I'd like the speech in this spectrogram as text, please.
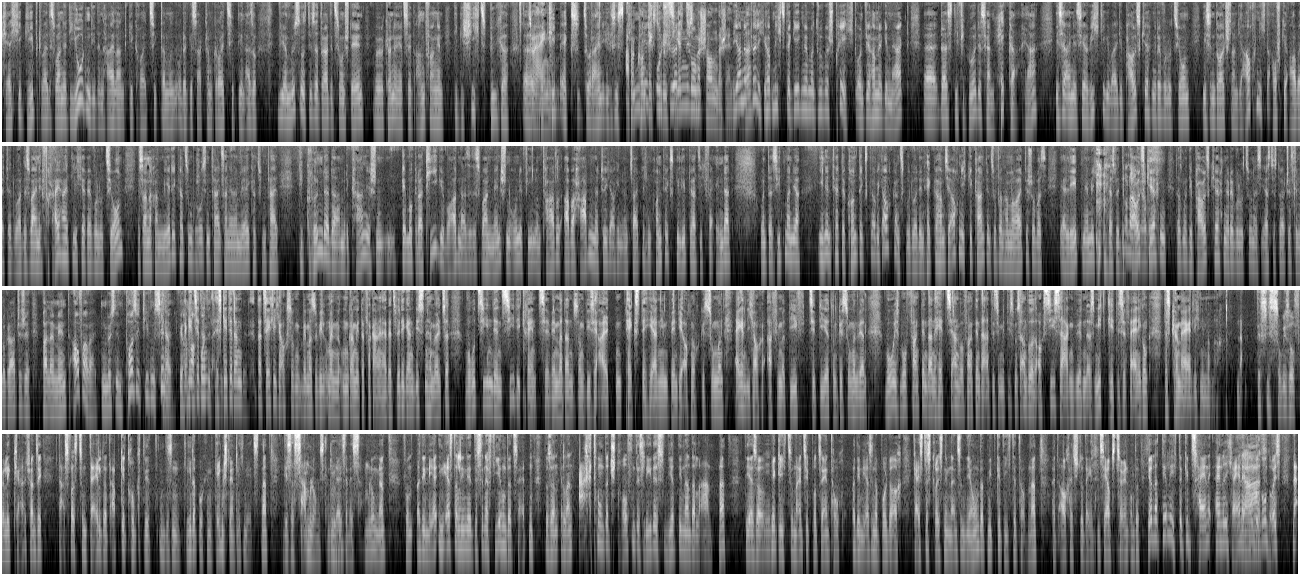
Kirche gibt, weil es waren ja die Juden, die den Heiland gekreuzigt haben oder gesagt haben, kreuzigt ihn. Also wir müssen uns dieser Tradition stellen, aber wir können jetzt nicht anfangen, die Geschichtsbücher äh, zu reinigen. Tipex zu reinigen. Das ist aber kontextualisieren müssen wir schon wahrscheinlich. Ja, oder? natürlich. Ich habe nichts dagegen, wenn man darüber spricht. Und wir haben ja gemerkt, äh, dass die Figur des Herrn Hecker ja, ist ja eine sehr wichtige, weil die Paulskirchenrevolution ist in Deutschland ja auch nicht aufgearbeitet worden. Es war eine freiheitliche Revolution. Es war nach Amerika zum großen Teil, sind in Amerika zum Teil die Gründer der amerikanischen Demokratie geworden. Also das waren Menschen ohne Fehl und Tadel, aber haben natürlich auch in einem zeitlichen Kontext gelebt. Der hat sich verändert. Und da sieht man ja, Ihnen täte der Kontext, glaube ich, auch ganz gut, weil den Hacker haben Sie auch nicht gekannt. Insofern haben wir heute schon was erlebt, nämlich, dass wir die Paulskirchen, dass wir die Paulskirchenrevolution als erstes deutsches demokratische Parlament aufarbeiten müssen im positiven Sinne. Genau. Ja dann, es geht ja dann tatsächlich auch so, wenn man so will, um einen Umgang mit der Vergangenheit. Jetzt würde ich gerne wissen, Herr Mölzer, wo ziehen denn Sie die Grenze, wenn man dann so diese alten Texte hernimmt, wenn die auch noch gesungen, eigentlich auch affirmativ zitiert und gesungen werden? Wo, ist, wo fängt denn dann Hetze an? Wo fängt denn der Antisemitismus Wo auch Sie sagen würden, als Mitglied dieser Vereinigung, das können wir eigentlich nicht mehr machen? Na, das ist sowieso völlig klar. Schauen Sie, das, was zum Teil dort abgedruckt wird in diesem Liederbuch, im Gegenständlichen jetzt, ne, in dieser Sammlung, es mhm. ist eine Sammlung ne, von ordinär, in erster Linie, das sind ja 400 Seiten, da sind allein 800 Strophen des Liedes Wird in an der Lahn, ne, die also mhm. wirklich zu 90 Prozent hoch ordinär sind, obwohl da auch Geistesgrößen im 19. Jahrhundert mitgedichtet haben, ne, halt auch als Studenten, sehr obszön. Und, ja, natürlich, da gibt's hein, Heinrich Heine ja. und, und, und alles. Na,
